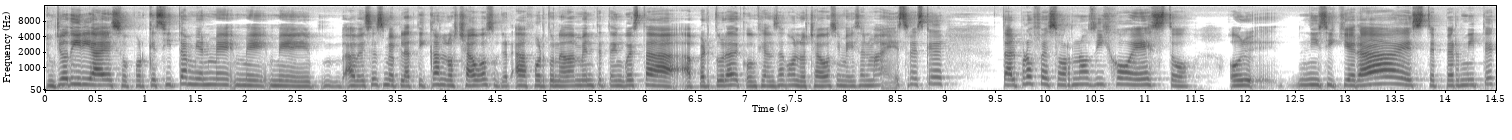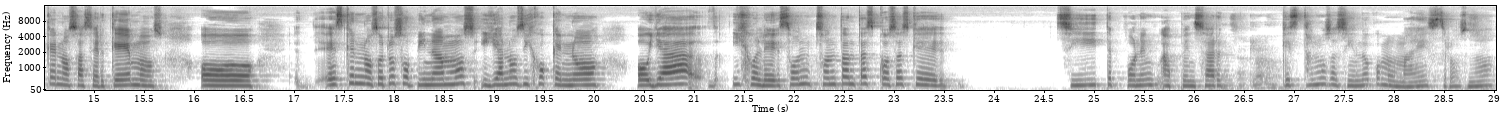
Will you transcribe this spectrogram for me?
yo diría eso, porque sí también me, me, me, a veces me platican los chavos, afortunadamente tengo esta apertura de confianza con los chavos y me dicen, maestra, es que tal profesor nos dijo esto, o eh, ni siquiera este, permite que nos acerquemos, o es que nosotros opinamos y ya nos dijo que no, o ya, híjole, son, son tantas cosas que sí te ponen a pensar qué estamos haciendo como maestros, ¿no?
